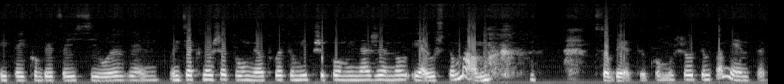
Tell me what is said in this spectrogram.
i tej kobiecej siły, więc, więc jak noszę tą miotłę, to mi przypomina, że no, ja już to mam w sobie, tylko muszę o tym pamiętać.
